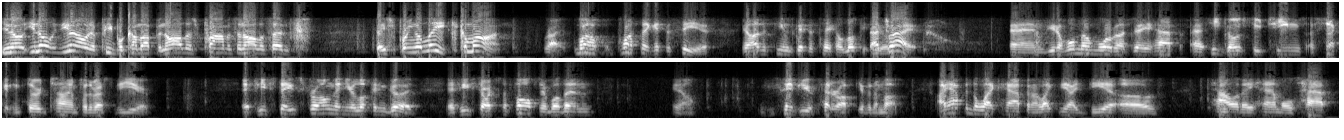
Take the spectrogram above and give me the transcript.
you know, you know, you know that people come up and all this promise, and all of a sudden, they spring a leak. Come on. Right. Well, plus they get to see you. You know, other teams get to take a look at That's you. right. And you know, we'll know more about Jay Happ as he goes through teams a second and third time for the rest of the year. If he stays strong, then you're looking good. If he starts to falter, well then, you know, maybe you're better off giving him up. I happen to like Happ, and I like the idea of Halladay, Hamels, Happ,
